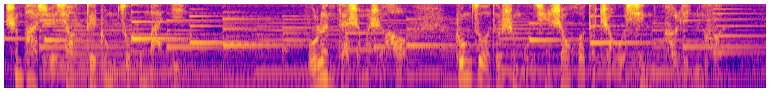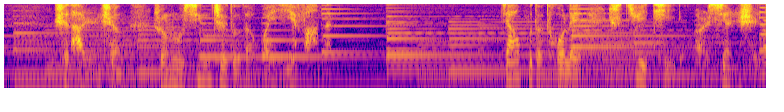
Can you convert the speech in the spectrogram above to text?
生怕学校对工作不满意。无论在什么时候，工作都是母亲生活的轴心和灵魂，是她人生融入新制度的唯一法门。家务的拖累是具体而现实的。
